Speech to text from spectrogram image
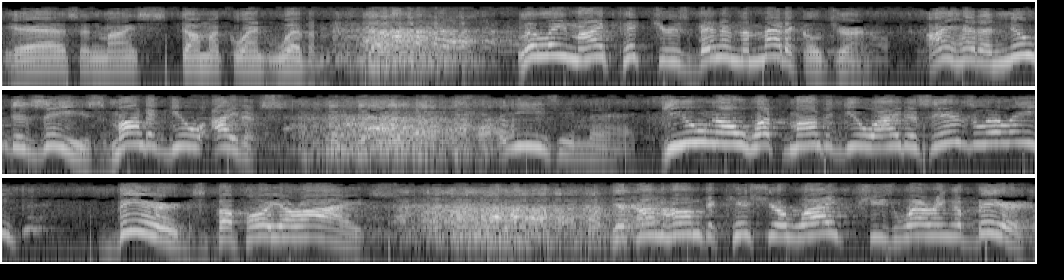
Yes, and my stomach went with them. Lily, my picture's been in the medical journal. I had a new disease, Montague-itis. Oh, easy, Max. Do you know what Montague-itis is, Lily? Beards before your eyes. You come home to kiss your wife, she's wearing a beard.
